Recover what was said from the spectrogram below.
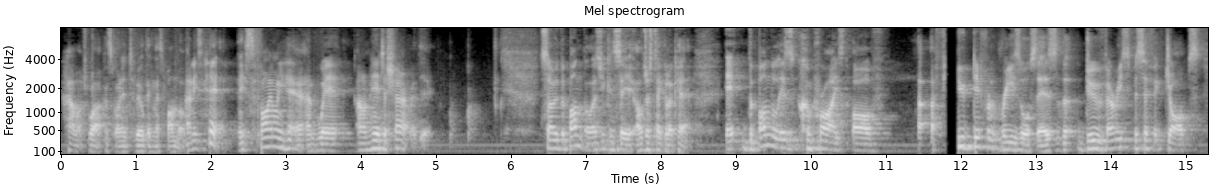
how much work has gone into building this bundle. And it's here. It's finally here and we're and I'm here to share it with you. So the bundle, as you can see, I'll just take a look here. It, the bundle is comprised of a, a few different resources that do very specific jobs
